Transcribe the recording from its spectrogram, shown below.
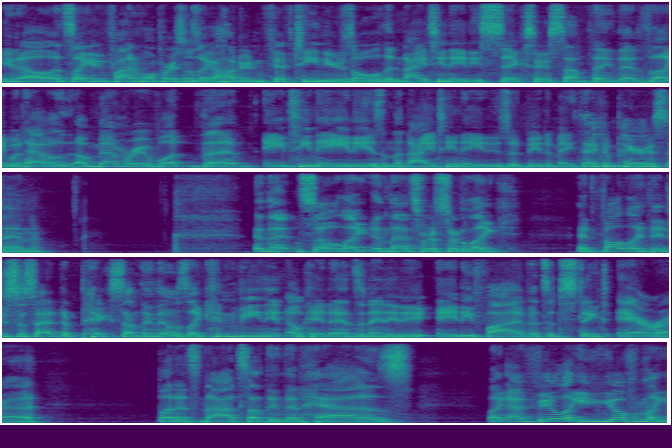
You know, it's like you find one person who's like 115 years old in 1986 or something that like would have a, a memory of what the 1880s and the 1980s would be to make that mm-hmm. comparison. And that so like and that's where sort of like it felt like they just decided to pick something that was like convenient. Okay, it ends in 80, 85. It's a distinct era, but it's not something that has like I feel like you can go from like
